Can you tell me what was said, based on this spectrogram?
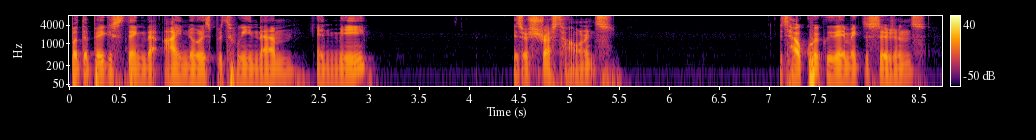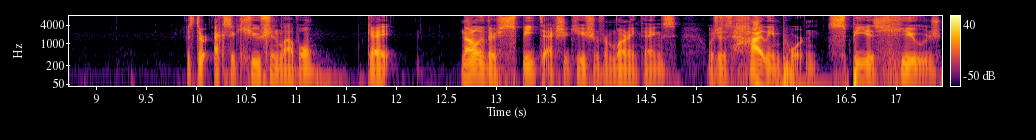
But the biggest thing that I notice between them and me is their stress tolerance. It's how quickly they make decisions. It's their execution level. Okay. Not only their speed to execution from learning things, which is highly important. Speed is huge.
